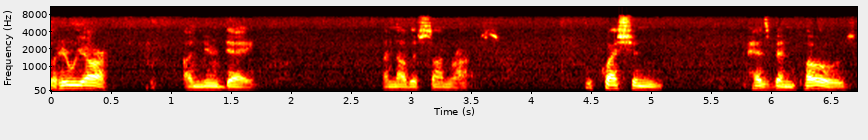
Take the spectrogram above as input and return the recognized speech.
So here we are, a new day, another sunrise. The question has been posed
